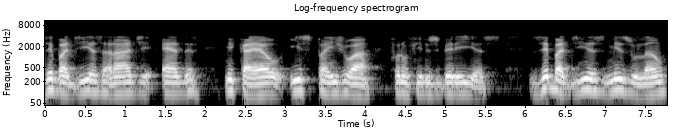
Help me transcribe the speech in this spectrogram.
Zebadias, Arade, Éder, Micael, Ispa e Joá foram filhos de Berias. Zebadias, Mesulão,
